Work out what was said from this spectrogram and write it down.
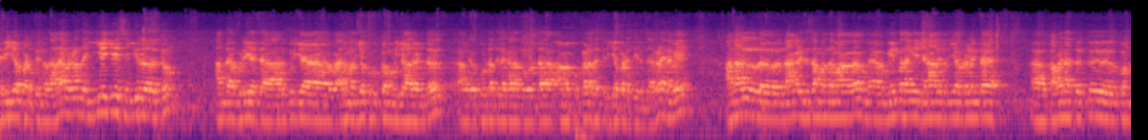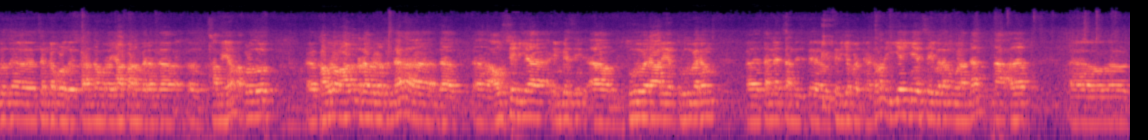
தெரியப்படுத்தினதால அவர்கள் அந்த இஐஏ செய்கிறதுக்கும் அந்த விடயத்தை அதுக்குரிய அனுமதியை கொடுக்க முடியாது என்று அங்கே கூட்டத்தில் கலந்து கொண்ட அமைப்புகள் அதை தெரியப்படுத்தியிருந்தார்கள். எனவே ஆனால் நாங்கள் இது சம்பந்தமாக மே- ஜனாதிபதி அவர்கள் இந்த கவனத்துக்கு கொண்டு சென்ற பொழுது கடந்த முறை யாழ்ப்பாணம் பிறந்த சமயம் அப்பொழுது கௌரவ ஆளுநர் அவர்கள் இருந்தால் இந்த அஹ், ஆஸ்திரேலியா எம்பசி தூதுவராலய தூதுவரும் தன்னை சந்தித்து தெரியப்படுத்தினோம் அது இஐஏ செய்வதன் மூலம் தான் நான் அதை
